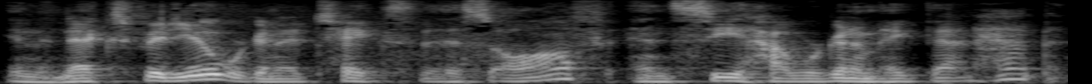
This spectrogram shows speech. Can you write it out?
In the next video, we're going to take this off and see how we're going to make that happen.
